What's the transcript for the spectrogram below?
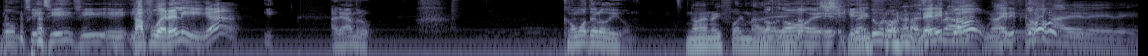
boom, sí, sí, sí. y- y- Está fuera de liga. y- Alejandro, ¿cómo te lo digo? No, no hay forma de... No, no, es, es que no hay es duro. forma. acá Let it go. No hay Let it go. forma de... de-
